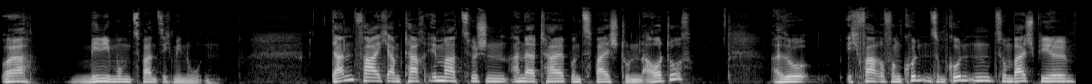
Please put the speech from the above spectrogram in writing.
Oder Minimum 20 Minuten. Dann fahre ich am Tag immer zwischen anderthalb und zwei Stunden Autos. Also ich fahre von Kunden zum Kunden. Zum Beispiel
